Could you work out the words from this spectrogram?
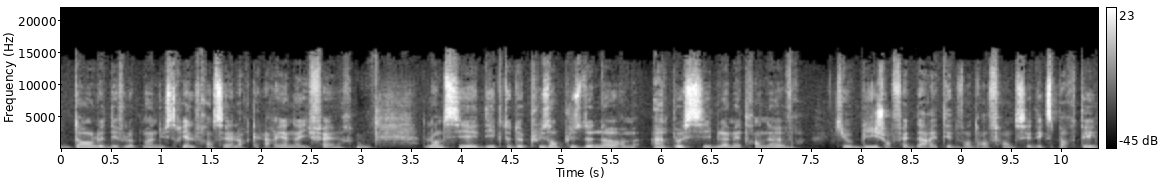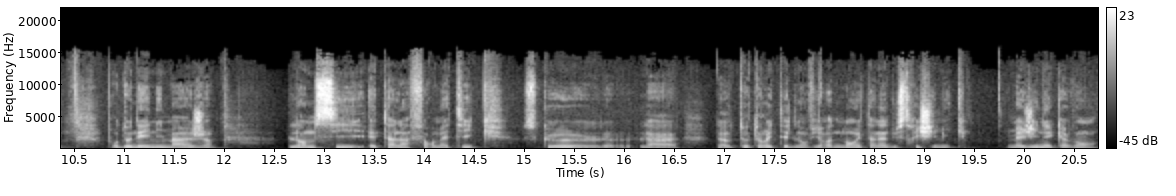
dans le développement industriel français alors qu'elle n'a rien à y faire. Mm. L'ANSI édicte de plus en plus de normes impossibles à mettre en œuvre, qui obligent en fait d'arrêter de vendre en France et d'exporter. Pour donner une image, l'ANSI est à l'informatique ce que euh, la, la haute autorité de l'environnement est à l'industrie chimique. Imaginez qu'avant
